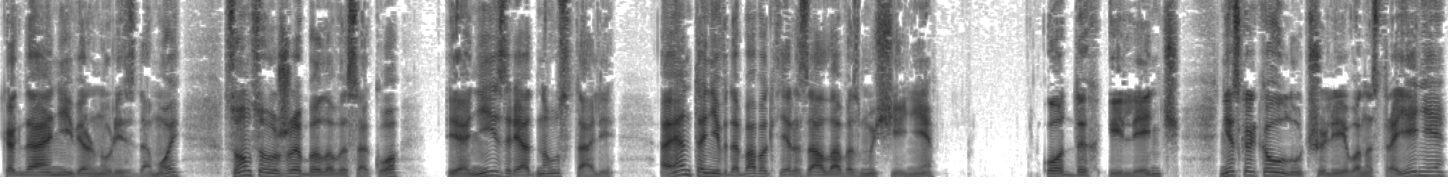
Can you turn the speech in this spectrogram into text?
Когда они вернулись домой, солнце уже было высоко, и они изрядно устали, а Энтони вдобавок терзало возмущение. Отдых и ленч несколько улучшили его настроение,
